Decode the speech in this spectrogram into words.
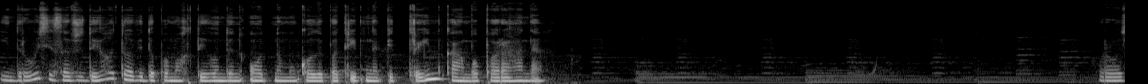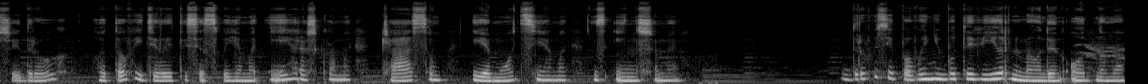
І друзі завжди готові допомогти один одному, коли потрібна підтримка або порада. Хороший друг готовий ділитися своїми іграшками, часом і емоціями з іншими. Друзі повинні бути вірними один одному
